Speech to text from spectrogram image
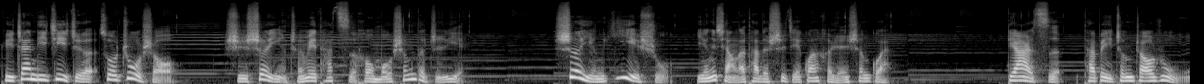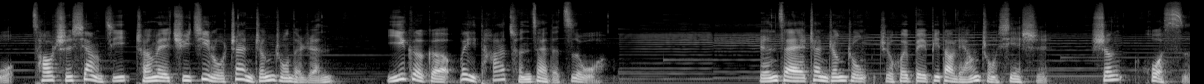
给战地记者做助手，使摄影成为他此后谋生的职业。摄影艺术影响了他的世界观和人生观。第二次，他被征召入伍，操持相机，成为去记录战争中的人，一个个为他存在的自我。人在战争中只会被逼到两种现实：生或死。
